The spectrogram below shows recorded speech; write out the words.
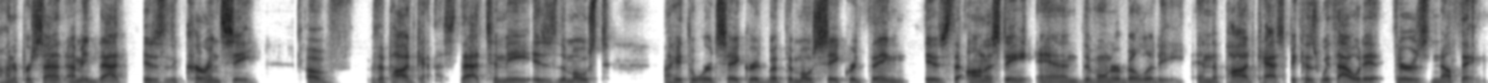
100%. I mean, that is the currency of the podcast. That to me is the most, I hate the word sacred, but the most sacred thing is the honesty and the vulnerability in the podcast because without it, there's nothing.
